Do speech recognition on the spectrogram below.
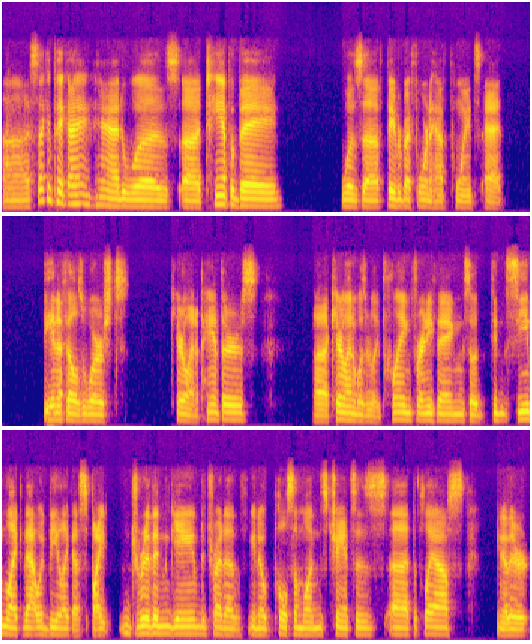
Uh, second pick I had was uh, Tampa Bay was uh, favored by four and a half points at the NFL's worst Carolina Panthers. Uh, Carolina wasn't really playing for anything, so it didn't seem like that would be like a spite-driven game to try to, you know, pull someone's chances uh, at the playoffs. You know, they're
